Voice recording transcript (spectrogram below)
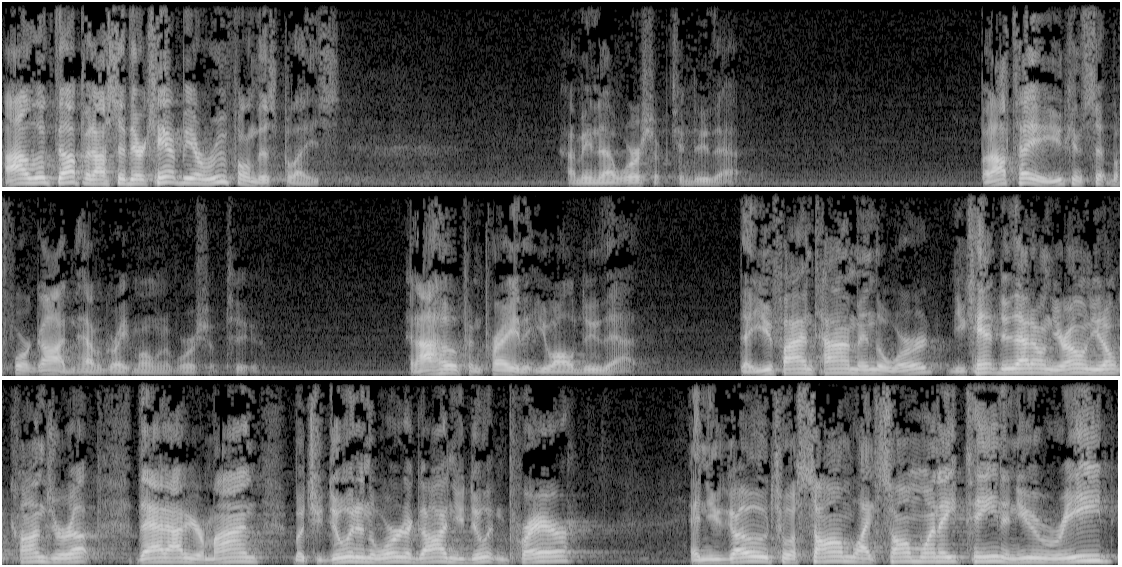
I looked up and I said, there can't be a roof on this place. I mean, that worship can do that. But I'll tell you, you can sit before God and have a great moment of worship too. And I hope and pray that you all do that. That you find time in the Word. You can't do that on your own. You don't conjure up that out of your mind, but you do it in the Word of God and you do it in prayer. And you go to a Psalm like Psalm 118 and you read,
